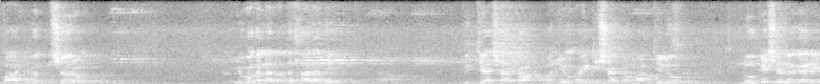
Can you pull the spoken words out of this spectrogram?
మా యువ కిషోరం యువగల రథసారథి విద్యాశాఖ మరియు ఐటీ శాఖ మార్తిలో లోకేష్ అన్న గారి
